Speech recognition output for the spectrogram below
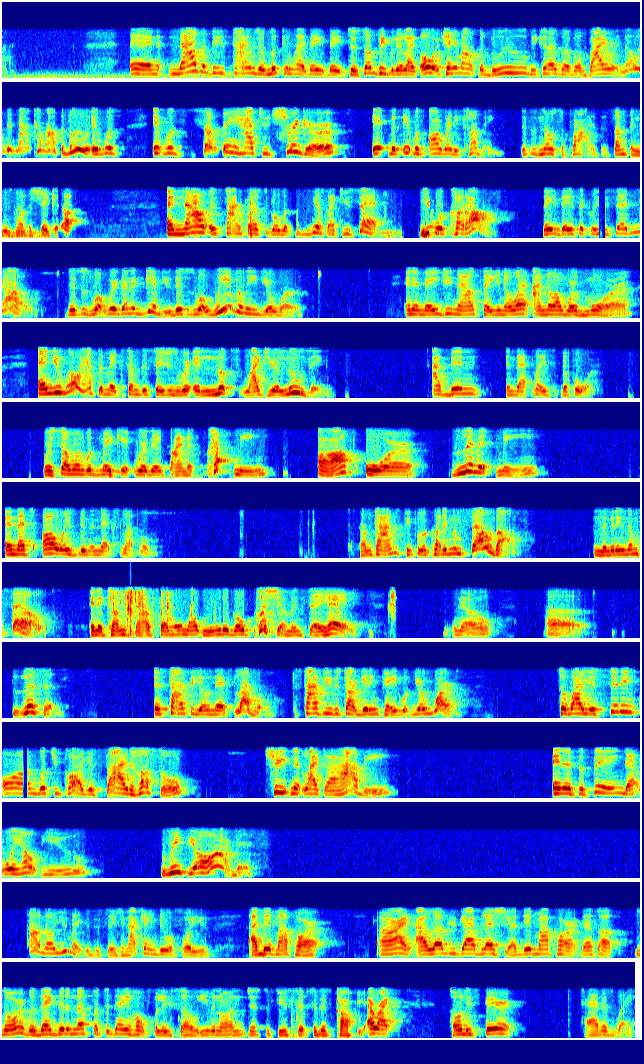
And now that these times are looking like they, they to some people they're like, oh, it came out the blue because of a virus. No, it did not come out the blue. It was it was something had to trigger it, but it was already coming. This is no surprise that something was going to mm-hmm. shake it up. And now it's time for us to go look for the gifts. Like you said, you were cut off. They basically said, no, this is what we're going to give you. This is what we believe you're worth and it made you now say, you know what, I know I'm worth more. And you will have to make some decisions where it looks like you're losing. I've been in that place before where someone would make it where they're trying to cut me off or limit me. And that's always been the next level. Sometimes people are cutting themselves off, limiting themselves. And it comes now someone like me to go push them and say, hey, you know, uh, listen, it's time for your next level. It's time for you to start getting paid what you're worth. So while you're sitting on what you call your side hustle, treating it like a hobby, and it's a thing that will help you reap your harvest. I don't know. You make the decision. I can't do it for you. I did my part. All right. I love you. God bless you. I did my part. That's all. Lord, was that good enough for today? Hopefully so, even on just a few sips of this coffee. All right. Holy Spirit, had his way.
